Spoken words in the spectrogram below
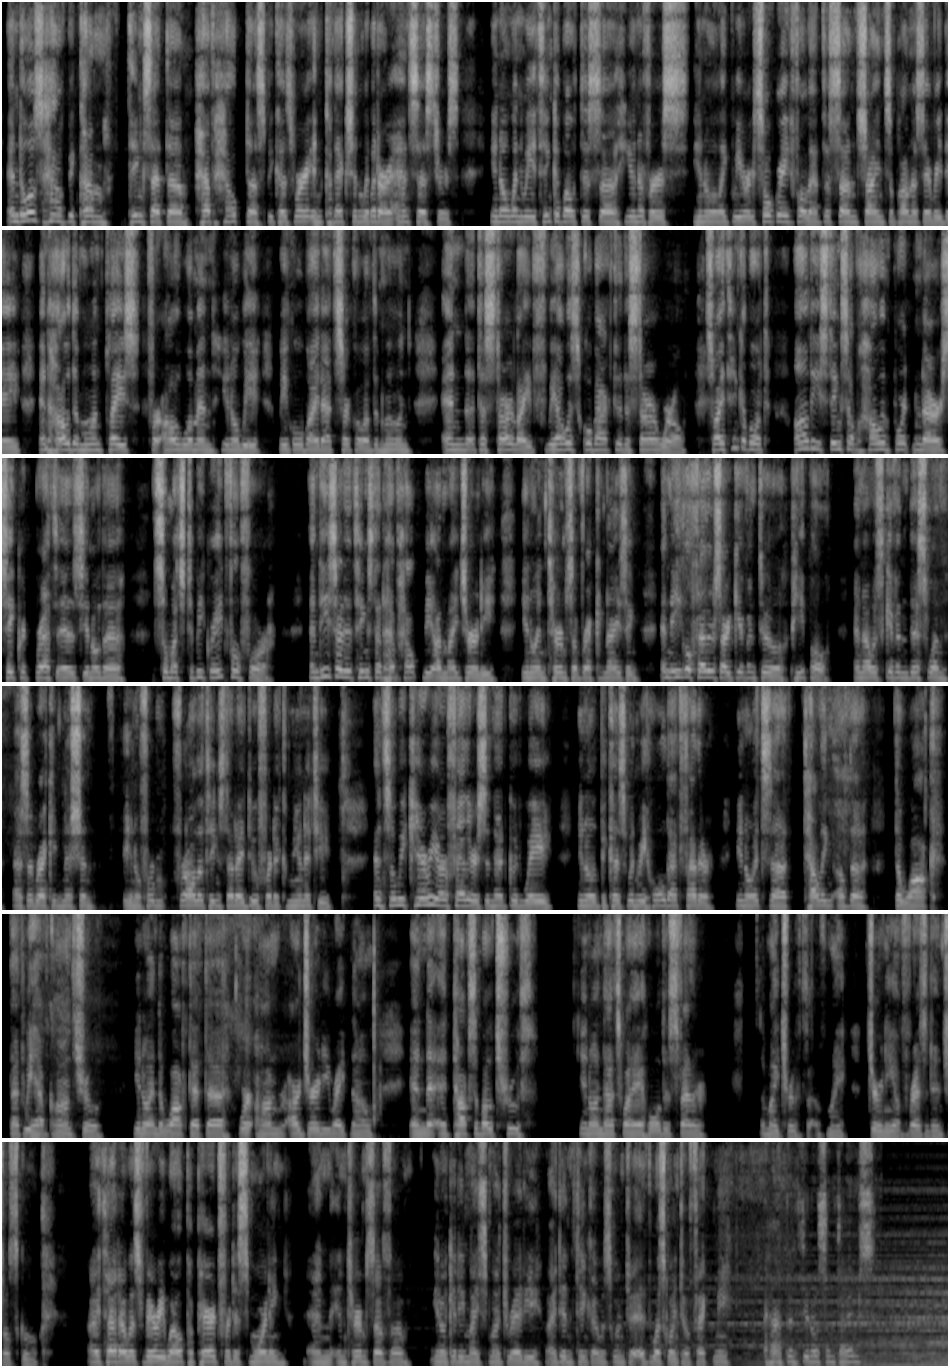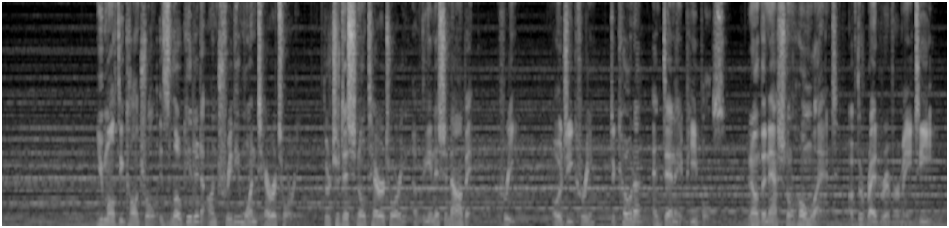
And those have become things that um, have helped us because we're in connection with, with our ancestors. You know, when we think about this uh, universe, you know, like we are so grateful that the sun shines upon us every day and how the moon plays for all women. You know, we, we go by that circle of the moon and the star life. We always go back to the star world. So I think about all these things of how important our sacred breath is, you know, the so much to be grateful for. And these are the things that have helped me on my journey, you know, in terms of recognizing. And eagle feathers are given to people. And I was given this one as a recognition, you know, for, for all the things that I do for the community. And so we carry our feathers in that good way, you know, because when we hold that feather, you know, it's a telling of the the walk that we have gone through you know, and the walk that uh, we're on our journey right now. And it talks about truth, you know, and that's why I hold this feather, my truth of my journey of residential school. I thought I was very well prepared for this morning. And in terms of, um, you know, getting my smudge ready, I didn't think I was going to, it was going to affect me. It happens, you know, sometimes. U Multicultural is located on Treaty 1 territory, the traditional territory of the Anishinaabe, Cree, Oji-Cree, Dakota, and Dene peoples, and on the national homeland of the Red River Métis.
